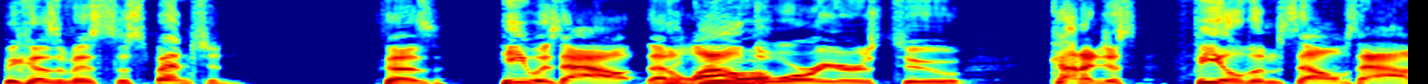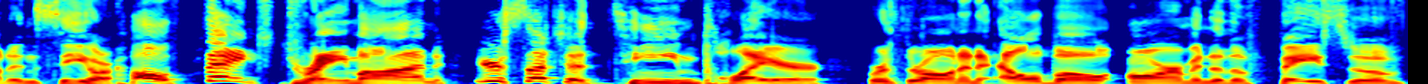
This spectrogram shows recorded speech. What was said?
because of his suspension. Because he was out that They allowed the. Warriors to kind of just feel themselves out and see her. Oh, thanks, Draymond. You're such a team player for throwing an elbow arm into the face of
